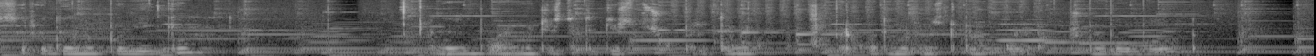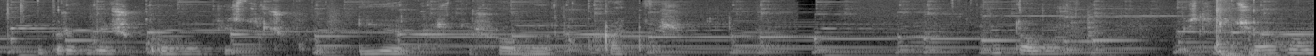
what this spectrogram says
середину повіки. Не забуваємо чистити кісточку перед тим, як переходимо до наступного кольору, щоб не було болота. Беру більш круглу кісточку і розташовую акуратніше. Готово. Після цього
